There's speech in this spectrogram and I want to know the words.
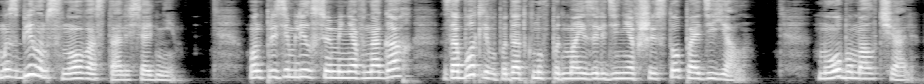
Мы с Биллом снова остались одни. Он приземлился у меня в ногах, заботливо подоткнув под мои заледеневшие стопы одеяло. Мы оба молчали,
